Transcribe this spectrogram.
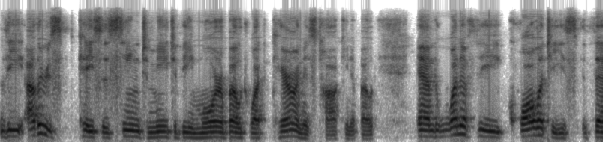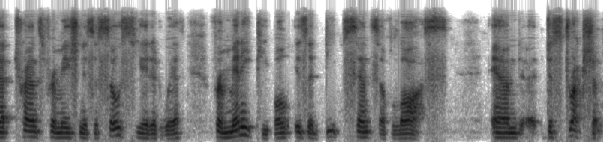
The other cases seem to me to be more about what Karen is talking about. And one of the qualities that transformation is associated with for many people is a deep sense of loss and uh, destruction.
